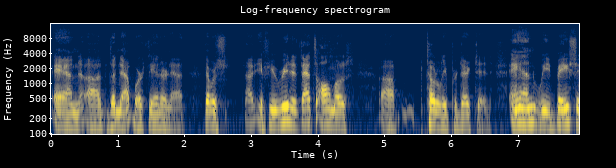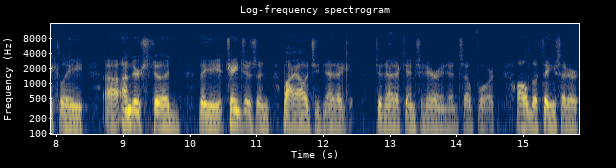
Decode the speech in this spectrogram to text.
and uh, the network, the internet. There was, if you read it, that's almost uh, totally predicted. And we basically uh, understood the changes in biology, genetic, genetic engineering, and so forth, all the things that are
